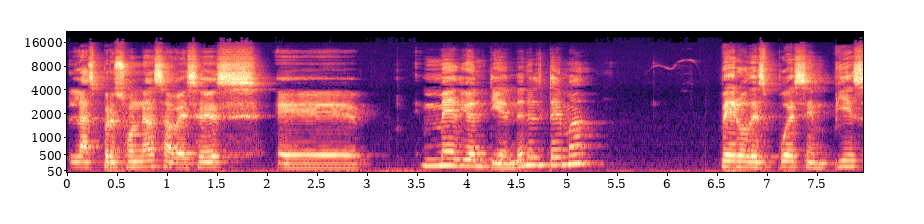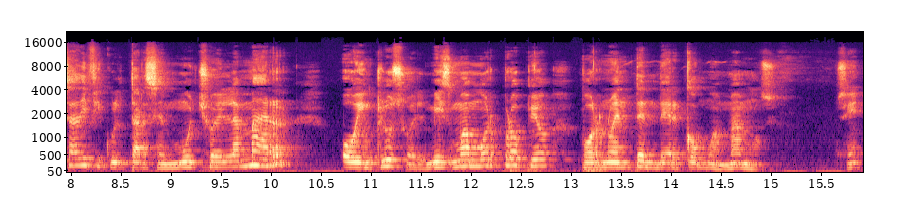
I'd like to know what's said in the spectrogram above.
las personas a veces eh, medio entienden el tema, pero después empieza a dificultarse mucho el amar o incluso el mismo amor propio por no entender cómo amamos. ¿Sí?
